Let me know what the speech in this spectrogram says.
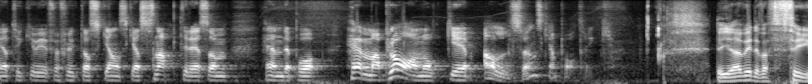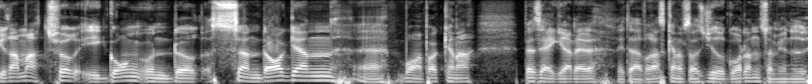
jag tycker vi förflyttar oss ganska snabbt till det som hände på hemmaplan och eh, allsvenskan, Patrik. Det gör vi. Det var fyra matcher igång under söndagen. Eh, Brommapojkarna besegrade, lite överraskande förstås, Djurgården som ju nu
